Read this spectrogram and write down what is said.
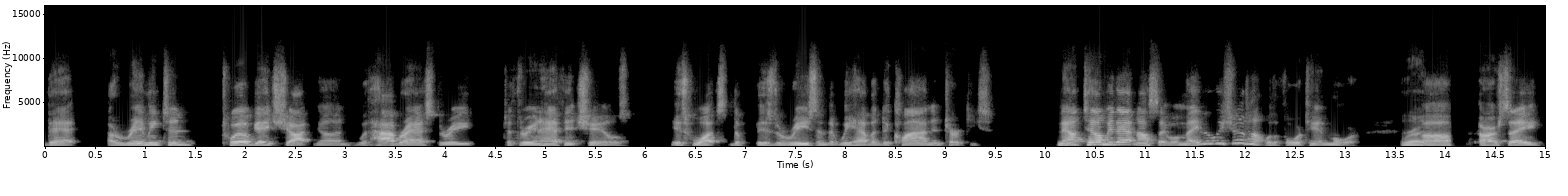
that a Remington 12 gauge shotgun with high brass three to three and a half inch shells is what's the is the reason that we have a decline in turkeys. Now tell me that, and I'll say, well, maybe we should hunt with a 410 more. right. Uh, or say,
